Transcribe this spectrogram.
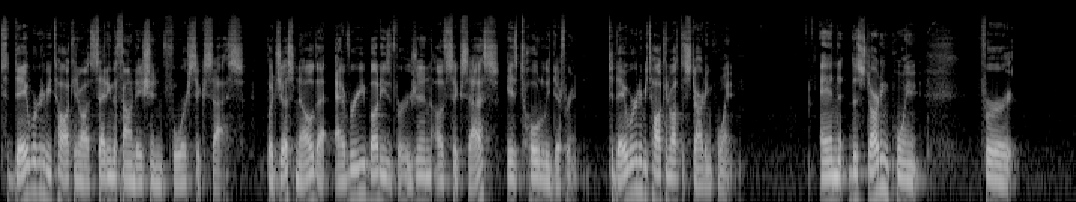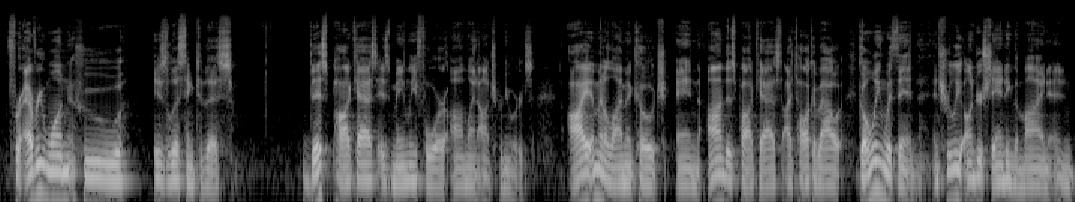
today we're going to be talking about setting the foundation for success. But just know that everybody's version of success is totally different. Today we're going to be talking about the starting point. And the starting point for for everyone who is listening to this, this podcast is mainly for online entrepreneurs. I am an alignment coach, and on this podcast, I talk about going within and truly understanding the mind and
